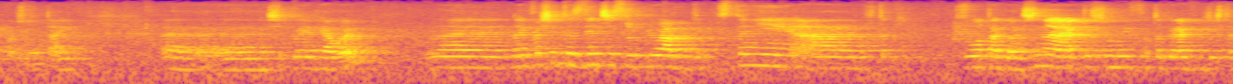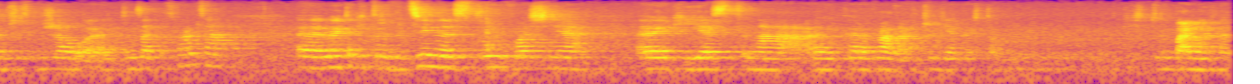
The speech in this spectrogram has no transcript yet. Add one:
jakoś tutaj się pojawiały. No i właśnie te zdjęcie zrobiłam w tej pustyni w taki złota godzina, jak to się mówi w fotografii, gdzieś tam się zbliżał ten zachód słońca. No i taki tradycyjny strój właśnie, jaki jest na e, karawanach, czyli jakaś tam jakiś turbanik na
